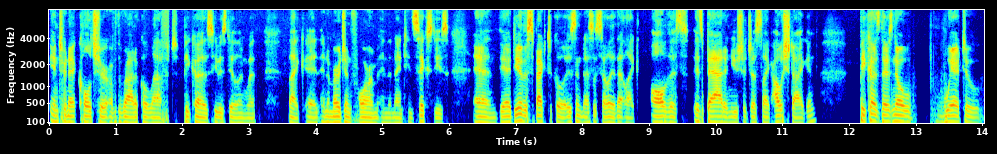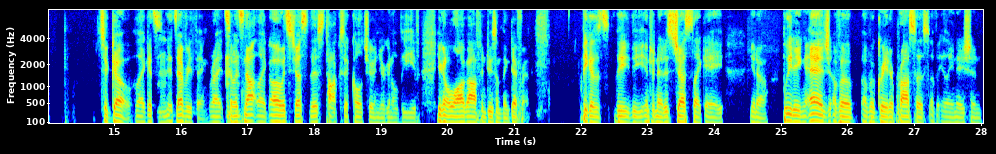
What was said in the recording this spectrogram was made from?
internet culture of the radical left because he was dealing with like a, an emergent form in the 1960s and the idea of the spectacle isn't necessarily that like all this is bad and you should just like aussteigen because there's no where to to go. Like it's mm-hmm. it's everything right? So it's not like oh it's just this toxic culture and you're going to leave. You're going to log off and do something different. Because the the internet is just like a you know bleeding edge of a of a greater process of alienation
